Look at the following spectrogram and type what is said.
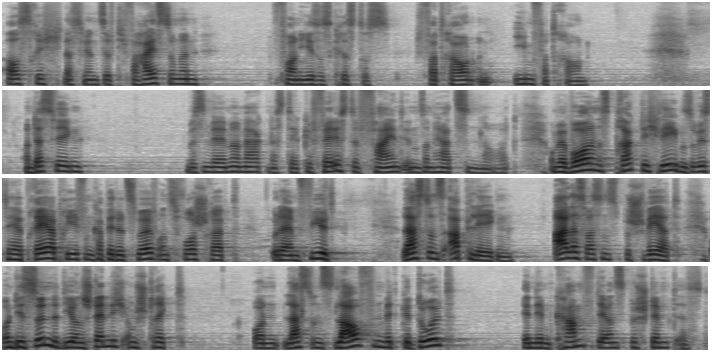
ausrichten, dass wir uns auf die Verheißungen von Jesus Christus vertrauen und ihm vertrauen. Und deswegen müssen wir immer merken, dass der gefälligste Feind in unserem Herzen lauert. Und wir wollen es praktisch leben, so wie es der Hebräerbrief in Kapitel 12 uns vorschreibt oder empfiehlt. Lasst uns ablegen alles, was uns beschwert und die Sünde, die uns ständig umstrickt. Und lasst uns laufen mit Geduld in dem Kampf, der uns bestimmt ist.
